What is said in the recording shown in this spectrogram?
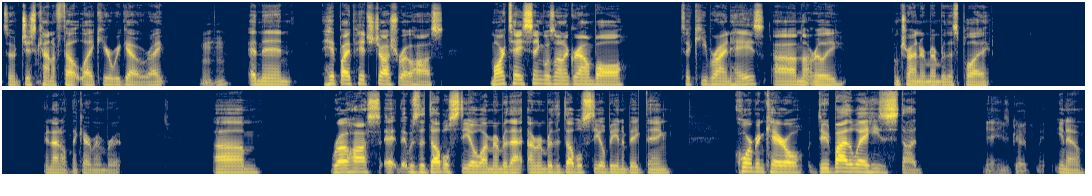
So it just kind of felt like here we go, right? mm-hmm. And then hit by pitch, Josh Rojas. Marte singles on a ground ball to Ke'Bryan Hayes. Uh, I'm not really, I'm trying to remember this play. And I don't think I remember it. Um, Rojas, it, it was the double steal. I remember that. I remember the double steal being a big thing. Corbin Carroll, dude, by the way, he's a stud. yeah, he's good. You know,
